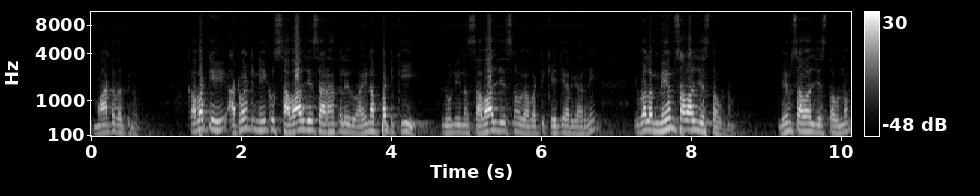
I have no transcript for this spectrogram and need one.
మాట తప్పినావు. కాబట్టి అటువంటి నీకు సవాల్ చేసే అర్హత లేదు. అయినప్పటికీ నువ్వు నిన్న సవాల్ చేసినావు కాబట్టి కేటీఆర్ గారిని. ఇవాళ మేము సవాల్ చేస్తూ ఉన్నాం. మేము సవాల్ చేస్తూ ఉన్నాం.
